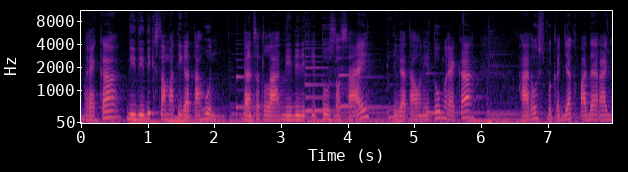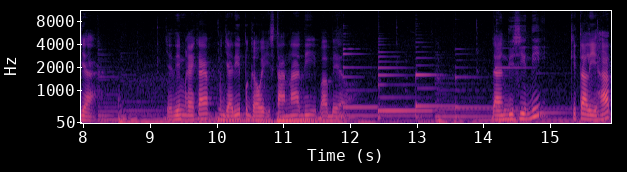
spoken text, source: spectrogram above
mereka dididik selama tiga tahun dan setelah dididik itu selesai tiga tahun itu mereka harus bekerja kepada raja. Jadi mereka menjadi pegawai istana di Babel. Dan di sini kita lihat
